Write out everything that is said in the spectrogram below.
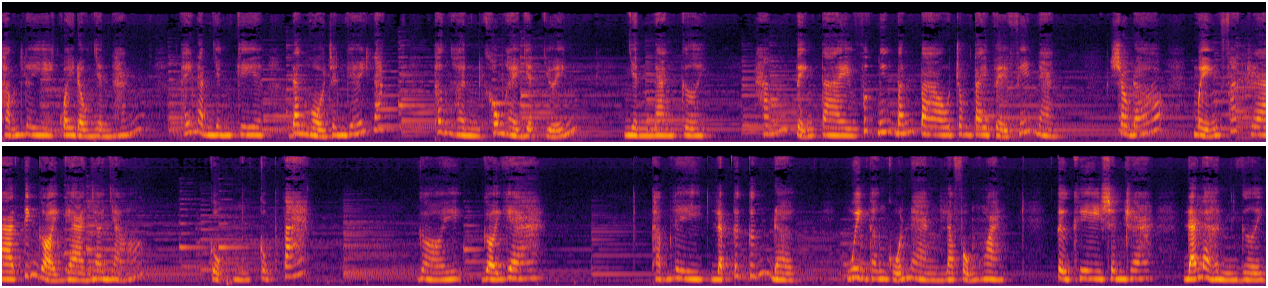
Thẩm Ly quay đầu nhìn hắn, thấy nam nhân kia đang ngồi trên ghế lắc, thân hình không hề dịch chuyển, nhìn nàng cười. Hắn tiện tay vứt miếng bánh bao trong tay về phía nàng. Sau đó miệng phát ra tiếng gọi gà nho nhỏ. Cục cục tác. Gọi, gọi gà. Thẩm Ly lập tức cứng đờ. Nguyên thân của nàng là Phụng Hoàng. Từ khi sinh ra đã là hình người,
